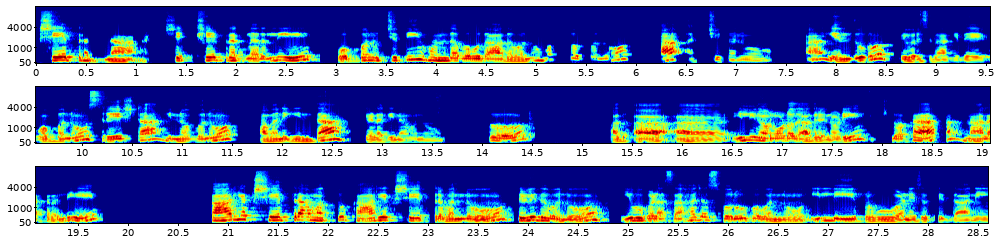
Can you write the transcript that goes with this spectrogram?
ಕ್ಷೇತ್ರಜ್ಞ ಕ್ಷೇತ್ರಜ್ಞರಲ್ಲಿ ಒಬ್ಬನು ಚ್ಯುತಿ ಹೊಂದಬಹುದಾದವನು, ಮತ್ತೊಬ್ಬನು ಆ ಅಚ್ಯುತನು. ಆ ಎಂದು ವಿವರಿಸಲಾಗಿದೆ. ಒಬ್ಬನು ಶ್ರೇಷ್ಠ, ಇನ್ನೊಬ್ಬನು ಅವನಿಗಿಂತ ಕೆಳಗಿನವನು. ಸೊ, ಅದ್ ಇಲ್ಲಿ ನಾವು ನೋಡೋದಾದ್ರೆ ನೋಡಿ, ಶ್ಲೋಕ ನಾಲ್ಕರಲ್ಲಿ ಕಾರ್ಯಕ್ಷೇತ್ರ ಮತ್ತು ಕಾರ್ಯಕ್ಷೇತ್ರವನ್ನು ತಿಳಿದವನು ಇವುಗಳ ಸಹಜ ಸ್ವರೂಪವನ್ನು ಇಲ್ಲಿ ಪ್ರಭು ವರ್ಣಿಸುತ್ತಿದ್ದಾನೆ.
